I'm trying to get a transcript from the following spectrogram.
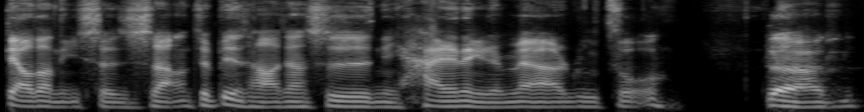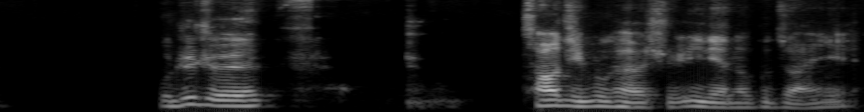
掉到你身上，就变成好像是你害那个人没办法入座。对啊，我就觉得超级不可取，一点都不专业。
